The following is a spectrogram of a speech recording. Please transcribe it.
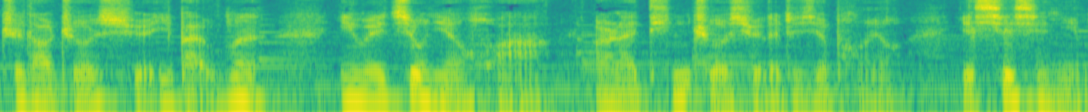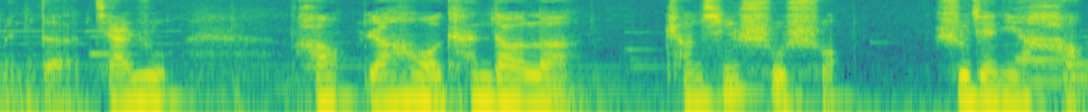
知道哲学一百问，因为旧年华而来听哲学的这些朋友，也谢谢你们的加入。好，然后我看到了常青树说：“舒姐你好。”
